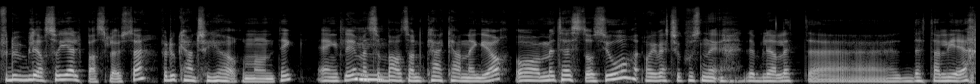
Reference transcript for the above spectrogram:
For du blir så hjelpeløse. For du kan ikke gjøre noen ting, egentlig. Men så bare sånn, hva kan jeg gjøre? Og vi tester oss jo, og jeg vet ikke hvordan jeg, Det blir litt uh, detaljert,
